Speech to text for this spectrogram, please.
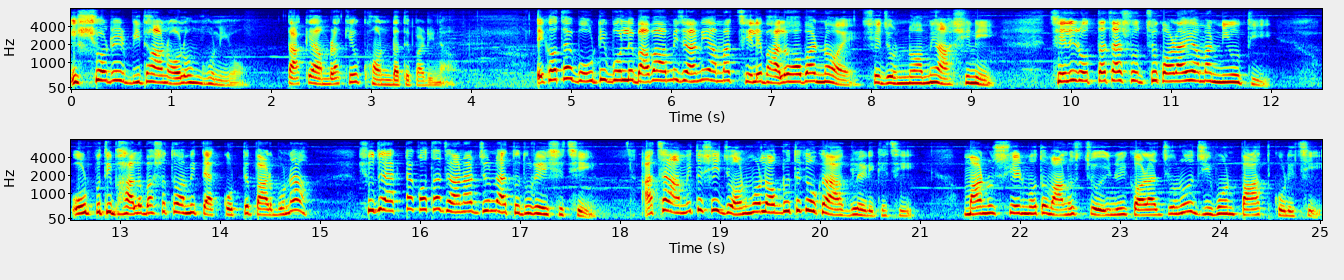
ঈশ্বরের বিধান অলঙ্ঘনীয়, তাকে আমরা কেউ খণ্ডাতে পারি না। এ বউটি বললে, বাবা, আমি জানি আমার ছেলে ভালো হবার নয়, সেজন্য আমি আসিনি। ছেলের অত্যাচার সহ্য করাই আমার নিয়তি। ওর প্রতি ভালোবাসা তো আমি ত্যাগ করতে পারব না। শুধু একটা কথা জানার জন্য এত দূরে এসেছি। আচ্ছা আমি তো সেই জন্মলগ্ন থেকে ওকে আগলে রেখেছি। মানুষের মতো মানুষ তৈরি করার জন্য জীবন পাত করেছি।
